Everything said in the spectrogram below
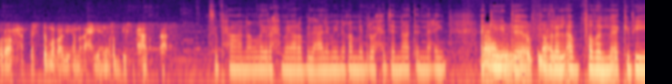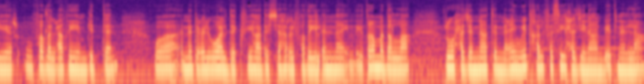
وراح أستمر عليها ما أحياني ربي سبحانه وتعالى سبحان الله يرحمه يا رب العالمين يغمد روحه جنات النعيم. أكيد فضل. الأب فضل كبير وفضل عظيم جدا. وندعو لوالدك في هذا الشهر الفضيل أنه يتغمد الله روحه جنات النعيم ويدخل فسيح الجنان بإذن الله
